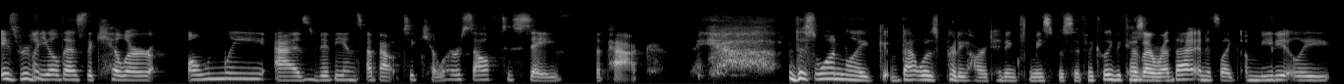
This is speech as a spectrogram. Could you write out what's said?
is revealed as the killer only as Vivian's about to kill herself to save the pack. This one, like, that was pretty hard hitting for me specifically because I Mhm. read that and it's like immediately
